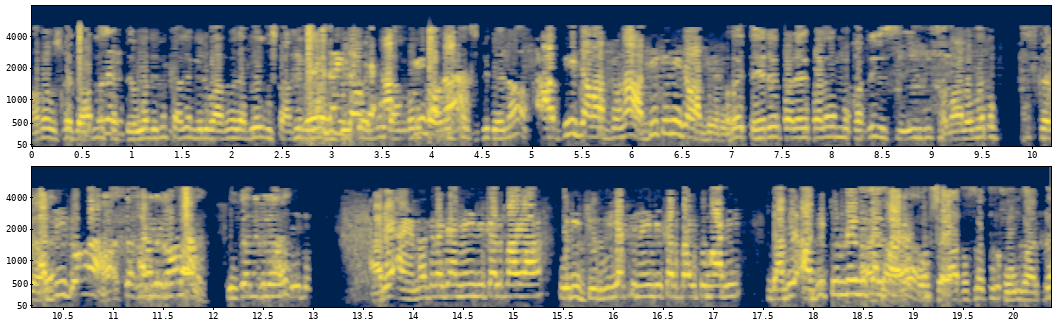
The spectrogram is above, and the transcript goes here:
अबे उसका जवाब मैं सब दूँगा लेकिन पहले मेरी बात में जब गुस्ताखी नहीं है तो आप आप भी जवाब दो ना अभी क्यों नहीं जवाब दे रहे अबे तेरे बड़े बड़े मुकदर सवालों में तो फंस कर अभी दो ना तू क्या निकले अरे अहमद रजा नहीं निकल पाया पूरी जुर्रियत नहीं निकल पाई तुम्हारी। अभी अभी तुम नहीं निकल पा रहे शराब से तू फ़ोन काट दे।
